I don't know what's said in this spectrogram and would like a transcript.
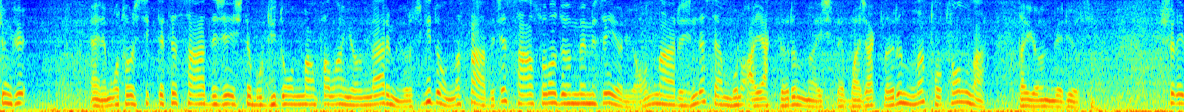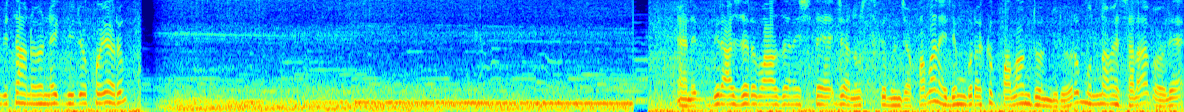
Çünkü yani motosiklete sadece işte bu gidondan falan yön vermiyoruz. Gidonla sadece sağa sola dönmemize yarıyor. Onun haricinde sen bunu ayaklarınla işte bacaklarınla, totonla da yön veriyorsun. Şöyle bir tane örnek video koyarım. Yani virajları bazen işte canım sıkılınca falan elim bırakıp falan döndürüyorum. Bunda mesela böyle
